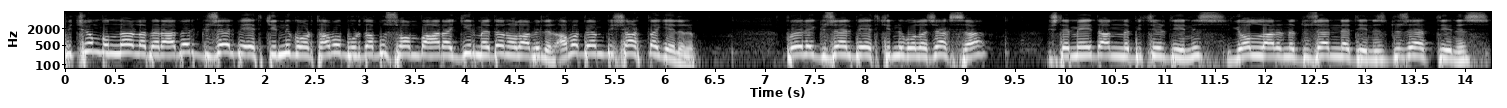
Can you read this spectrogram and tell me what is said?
Bütün bunlarla beraber güzel bir etkinlik ortamı burada bu sonbahara girmeden olabilir. Ama ben bir şartla gelirim böyle güzel bir etkinlik olacaksa işte meydanını bitirdiğiniz, yollarını düzenlediğiniz, düzelttiğiniz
